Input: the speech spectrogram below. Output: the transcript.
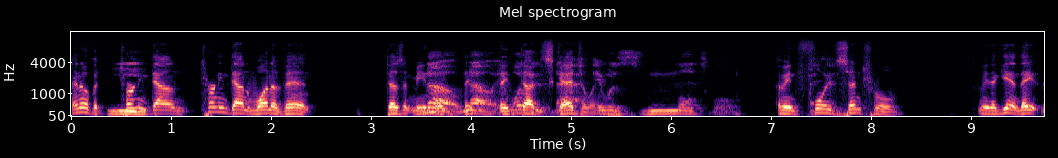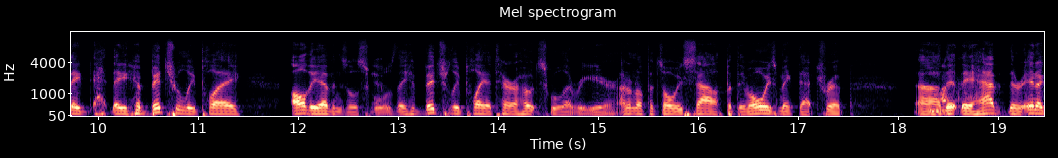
I know, but he, turning down turning down one event doesn't mean no, they, no, they, they dug scheduling. That. It was multiple. I mean, Floyd Central I mean, again, they they they habitually play all the Evansville schools. Yeah. They habitually play a Terre Haute school every year. I don't know if it's always South, but they always make that trip. Uh, they, they have they're in a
